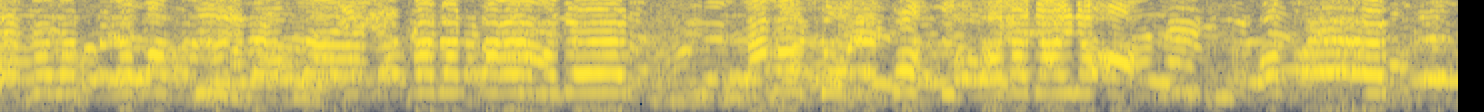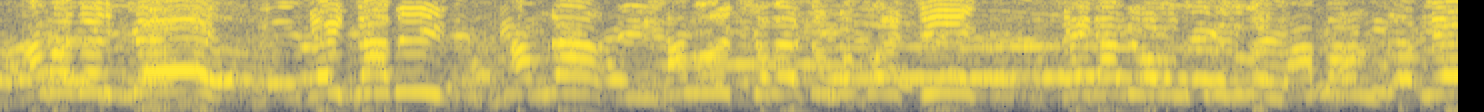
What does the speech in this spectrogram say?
এক হাজার টাকা পাচ্ছি এক হাজার টাকা আমাদের টাকা শহরে বস্তিত টাকা যায় না অতএব আমাদেরকে যেই দাবি আমরা সাময়িক সময়ের জন্য করেছি, সেই দাবি অনুকূলে না পালন করলে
